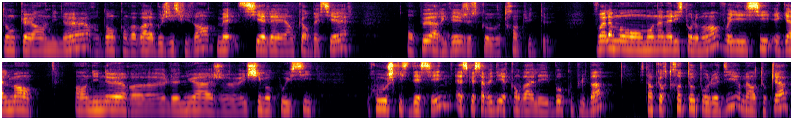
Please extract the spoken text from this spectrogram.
donc euh, en une heure donc on va voir la bougie suivante mais si elle est encore baissière on peut arriver jusqu'au 38,2. Voilà mon, analyse pour le moment. Vous voyez ici également en une heure euh, le nuage euh, Ishimoku ici rouge qui se dessine. Est-ce que ça veut dire qu'on va aller beaucoup plus bas? C'est encore trop tôt pour le dire mais en tout cas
